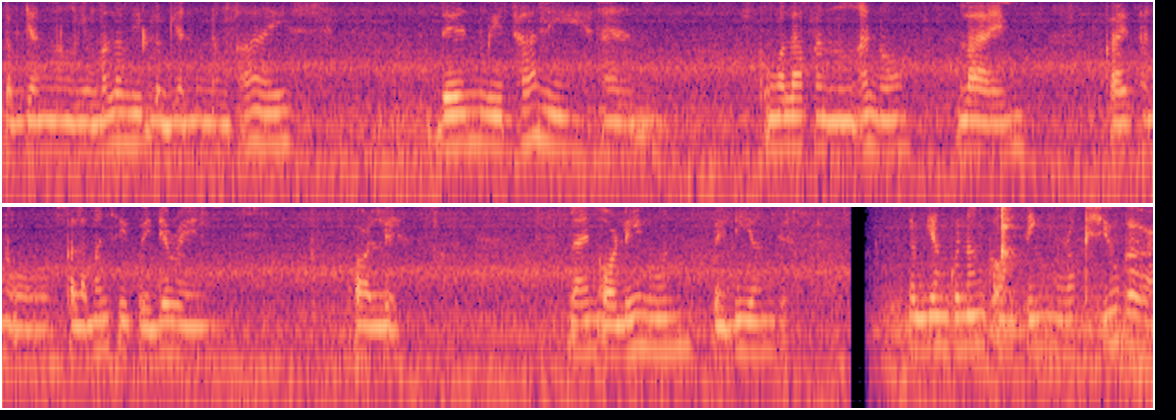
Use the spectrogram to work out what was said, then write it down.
lagyan ng yung malamig, lagyan mo ng ice. Then, with honey, and kung wala ka ng ano, lime, kahit ano, kalamansi, pwede rin. Or li- lime or lemon, pwede yan. Lagyan ko ng kaunting rock sugar.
